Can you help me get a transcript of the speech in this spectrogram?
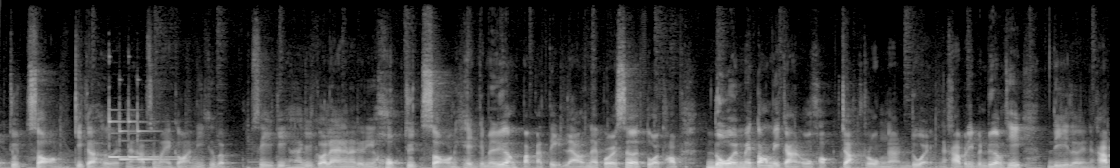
6.2 กิกะเฮิรตซ์นะครับ สมัยก่อนนี่คือแบบ4กิก5กิกก็แรงนะ เดี๋ยวนี้ 6.2 เห็นกันเป็นเรื่องปกติแล้วในโปรเซสเซอร์ตัวท็อป โดยไม่ต้องมีการโอคอกจากโรงงานด้วยนะครับ อันนี้เป็นเรื่องที่ดีเลยนะครับ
